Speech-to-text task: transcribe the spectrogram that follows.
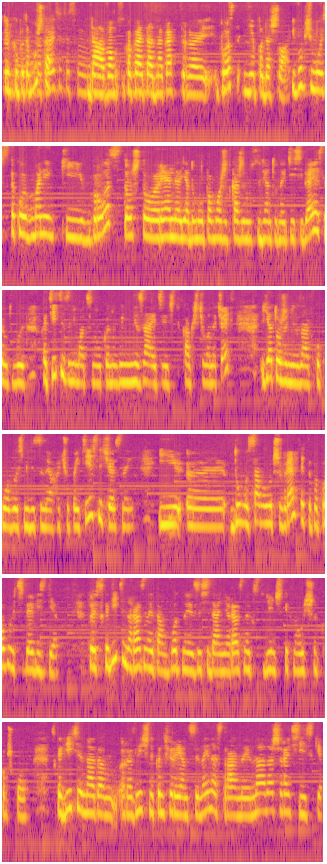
Только потому что... Да, вам какая-то одна кафедра просто не подошла. И, в общем, мой такой маленький вброс, то, что реально, я думаю, поможет каждому студенту найти себя, если вот вы хотите заниматься наукой, но вы не знаете, как, с чего начать. Я тоже не знаю, в какую область медицины я хочу пойти, если честно, и э, думаю, самый лучший вариант — это попробовать себя везде. То есть сходите на разные там вводные заседания разных студенческих научных кружков, сходите на там различные конференции, на иностранные, на наши российские.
